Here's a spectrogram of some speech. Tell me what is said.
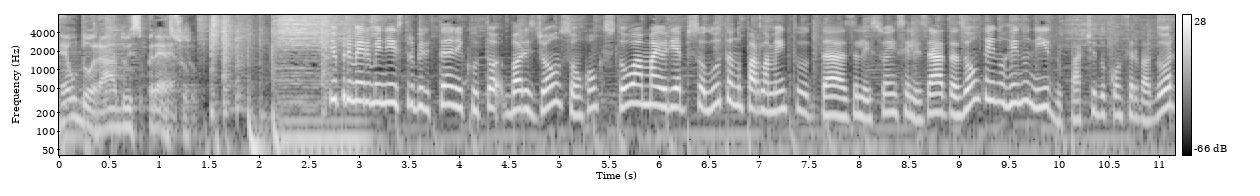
Eldorado Expresso. E o primeiro-ministro britânico Boris Johnson conquistou a maioria absoluta no parlamento das eleições realizadas ontem no Reino Unido. O Partido Conservador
